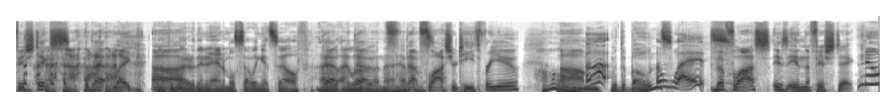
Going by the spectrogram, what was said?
Fish sticks that like Nothing uh, better than an animal selling itself. that, I, I love it when that happens. That floss your teeth for you. Oh, Um, with the bones. what? The floss is in the fish stick. no.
